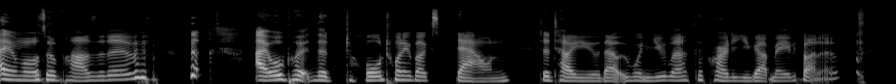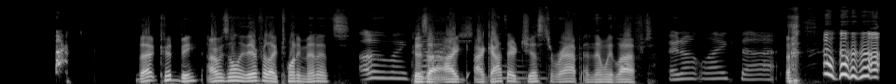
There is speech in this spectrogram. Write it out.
I am also positive. I will put the whole 20 bucks down to tell you that when you left the party, you got made fun of. That could be. I was only there for like 20 minutes Oh my god. because I, I I got there just to rap and then we left. I don't like that. I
